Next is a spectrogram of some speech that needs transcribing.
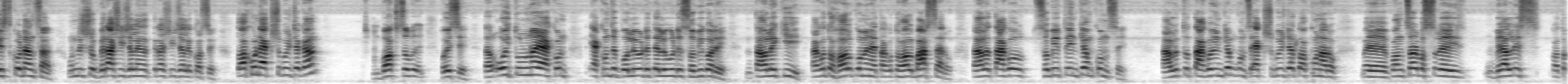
ডিসকো ডান্সার উনিশশো বিরাশি সালে না তিরাশি সালে করছে। তখন একশো কোটি টাকা বক্স হয়েছে। তার ওই তুলনায় এখন এখন যে বলিউডে, তেলুগুডে ছবি করে, তাহলে কি? তাকে তো হল কমে নেয় তাকে তো হল বাড়ছে আরও তাহলে তাকে ছবির তো ইনকাম কমছে। তাহলে তো তাকে ইনকাম কমছে। একশো কোটিটা তখন আরও পঞ্চাশ বছরে, এই বিয়াল্লিশ কত?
